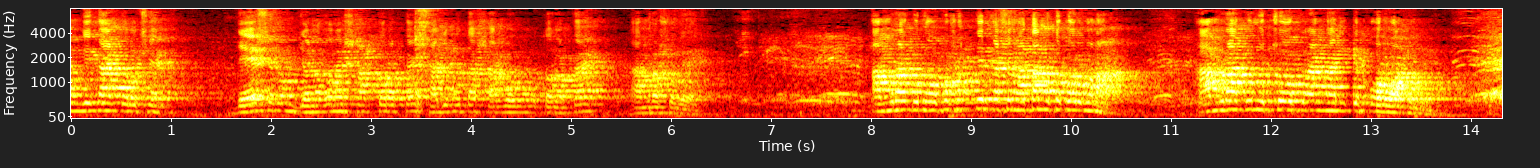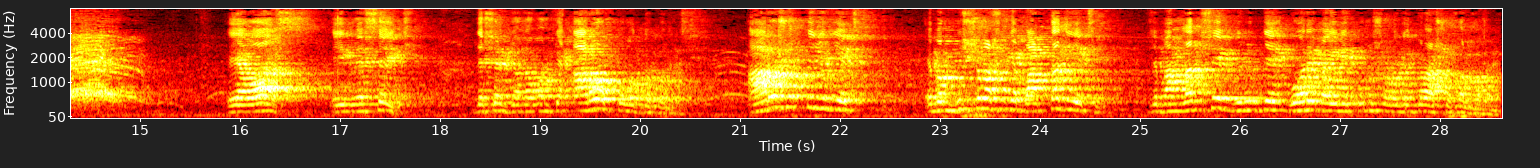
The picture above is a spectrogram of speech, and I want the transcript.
অঙ্গীকার করেছেন, দেশ এবং জনগণের স্বার্থ রক্ষায় স্বাধীনতা সার্বভৌমত্ব রক্ষায় আমরা সবাই। আমরা কোনো অপশক্তির কাছে মাথা নত করব না। আমরা কোনো চোখ রাঙ্গানিকে পরোয়া করব। এই আওয়াজ, এই মেসেজ দেশের জনগণকে আরও ঐক্যবদ্ধ করেছে আরও শক্তি জুগিয়েছে। এবং বিশ্ববাসীকে বার্তা দিয়েছে যে বাংলাদেশের বিরুদ্ধে ঘরে বাইরে কোনো ষড়যন্ত্র আর সফল হবে না।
